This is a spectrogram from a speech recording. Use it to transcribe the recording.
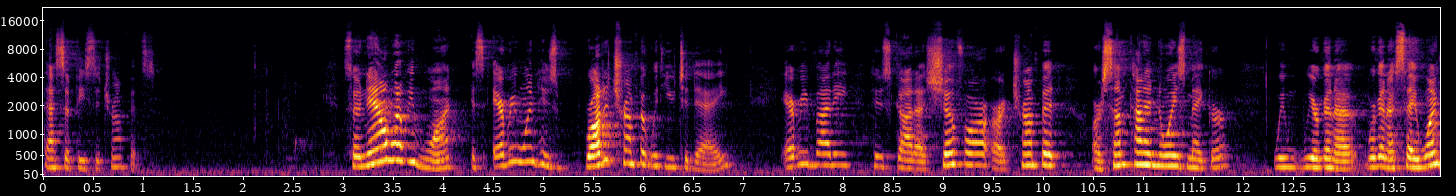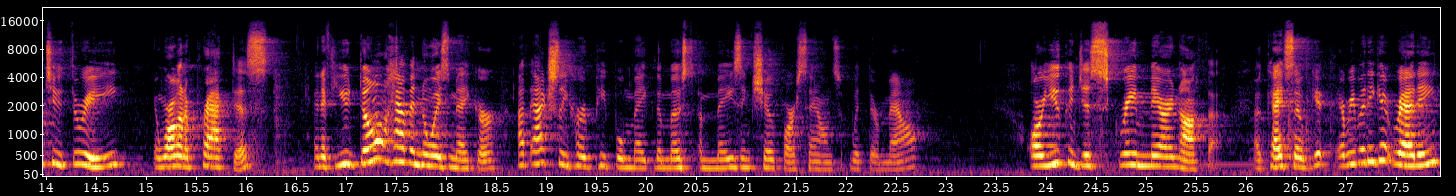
That's a Feast of Trumpets. So now what we want is everyone who's brought a trumpet with you today, everybody who's got a shofar or a trumpet or some kind of noisemaker, we, we're going we're gonna say one, two, three, and we're all going to practice. And if you don't have a noisemaker, I've actually heard people make the most amazing shofar sounds with their mouth or you can just scream Maranatha. Okay, so get everybody get ready.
